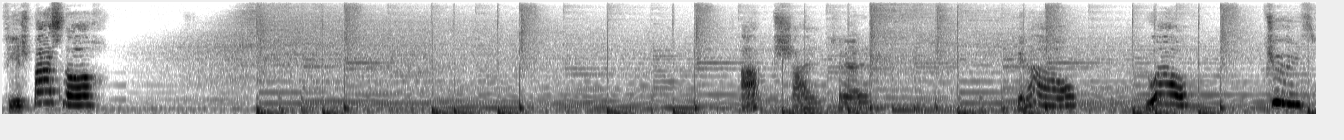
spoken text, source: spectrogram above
Viel Spaß noch. Abschalten. Genau. Du auch. Tschüss.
